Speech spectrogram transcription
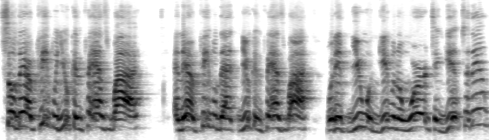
So there are people you can pass by, and there are people that you can pass by, but if you were given a word to give to them,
